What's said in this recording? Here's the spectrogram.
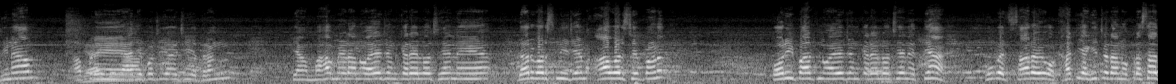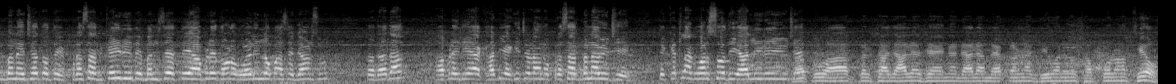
જીનામ આપણે આજે પછી ગયા છીએ ધ્રંગ. ત્યાં મહામેળાનું આયોજન કરેલો છે ને દર વર્ષની જેમ આ વર્ષે પણ કોરી પાઠનું આયોજન કરેલો છે ને ત્યાં ખૂબ જ સારો એવો ખાટિયા ખીચડાનો પ્રસાદ બને છે. તો તે પ્રસાદ કઈ રીતે બનશે તે આપણે થોડોક વડીલો પાસે જાણશું. તો દાદા, આપણે જે આ ખાટિયા ખીચડાનો પ્રસાદ બનાવ્યું છે, તે કેટલાક વર્ષોથી હાલી રહ્યું છે? આ પ્રસાદ હાલે છે. અને દાદા મેકરના જીવનનો સંપૂર્ણ થયો.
